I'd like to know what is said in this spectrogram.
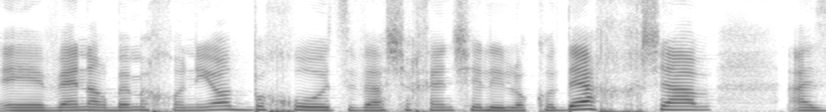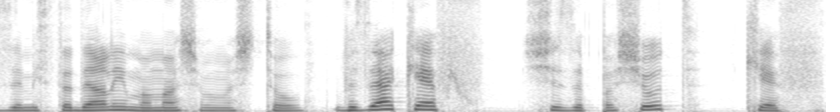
אה, ואין הרבה מכוניות בחוץ, והשכן שלי לא קודח עכשיו, אז זה מסתדר לי ממש ממש טוב. וזה הכיף, שזה פשוט כיף.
